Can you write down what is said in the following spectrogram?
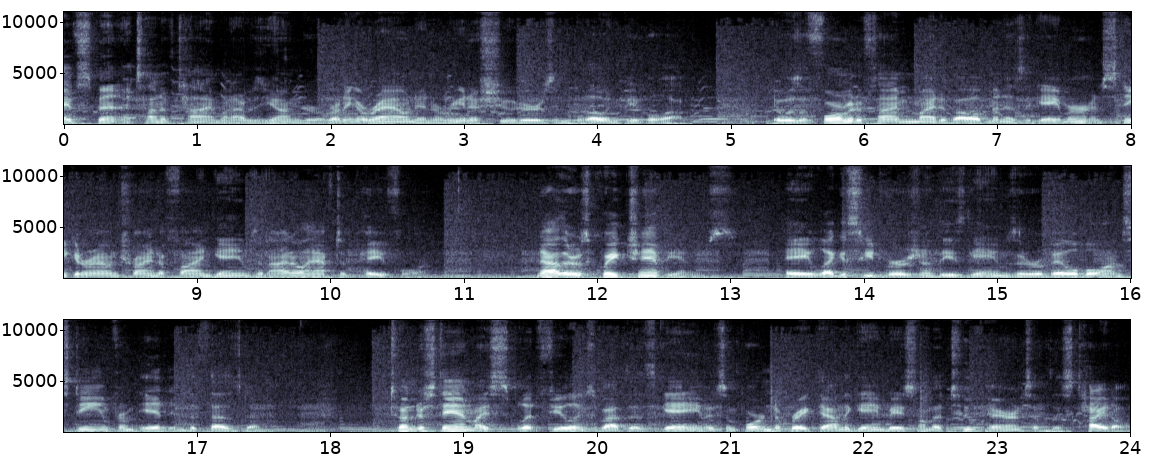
have spent a ton of time when I was younger running around in arena shooters and blowing people up. It was a formative time in my development as a gamer and sneaking around trying to find games that I don't have to pay for. Now there's Quake Champions, a legacied version of these games that are available on Steam from id and Bethesda. To understand my split feelings about this game, it's important to break down the game based on the two parents of this title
